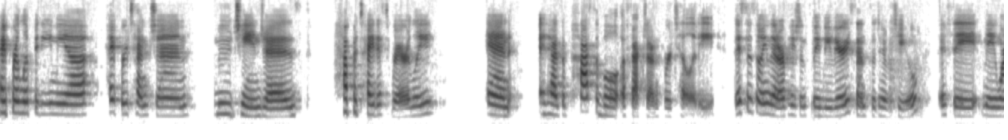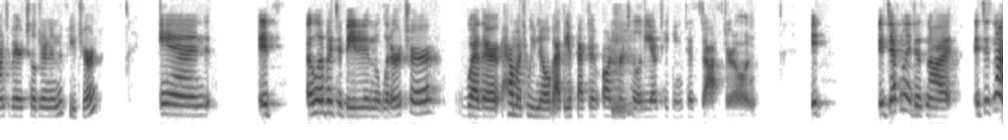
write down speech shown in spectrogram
hyperlipidemia, hypertension, mood changes, hepatitis rarely, and it has a possible effect on fertility. This is something that our patients may be very sensitive to if they may want to bear children in the future. And it's a little bit debated in the literature whether how much we know about the effect of, on fertility of taking testosterone. It it definitely does not it does not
